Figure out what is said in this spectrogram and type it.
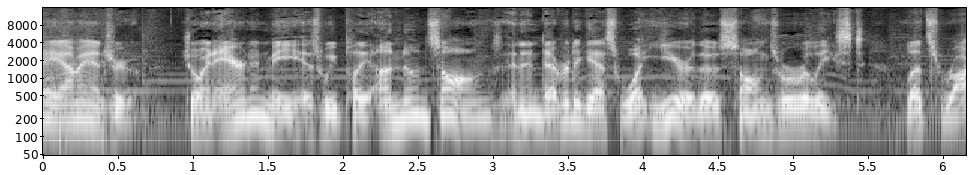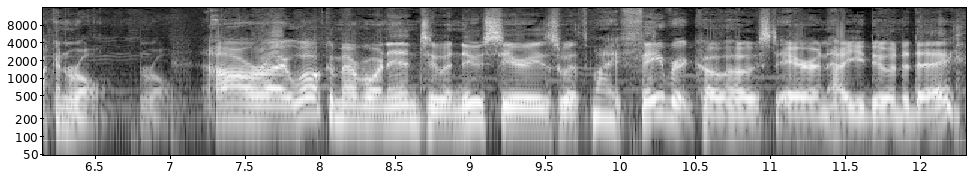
Hey, I'm Andrew. Join Aaron and me as we play unknown songs and endeavor to guess what year those songs were released. Let's rock and roll. All right, welcome everyone into a new series with my favorite co-host Aaron. How you doing today?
